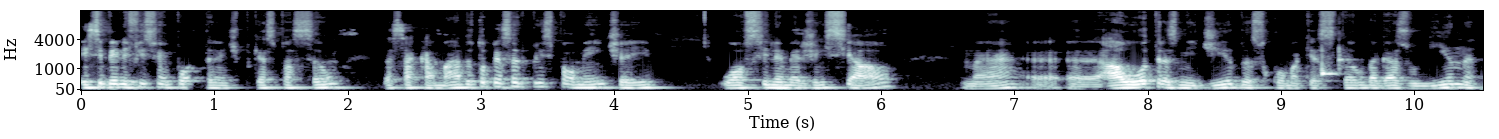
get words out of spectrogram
esse benefício é importante, porque a situação dessa camada, estou pensando principalmente aí o auxílio emergencial, né? Uh, uh, há outras medidas, como a questão da gasolina,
